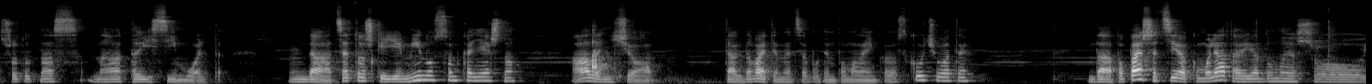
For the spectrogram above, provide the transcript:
Що тут у нас на 3,7 вольти. Да, це трошки є мінусом, звісно, але нічого. Так, давайте ми це будемо помаленьку розкручувати. Да, по-перше, ці акумулятори, я думаю, що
